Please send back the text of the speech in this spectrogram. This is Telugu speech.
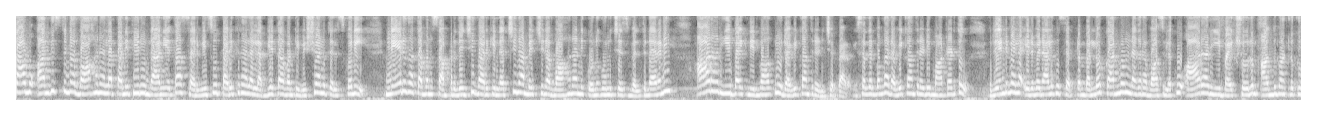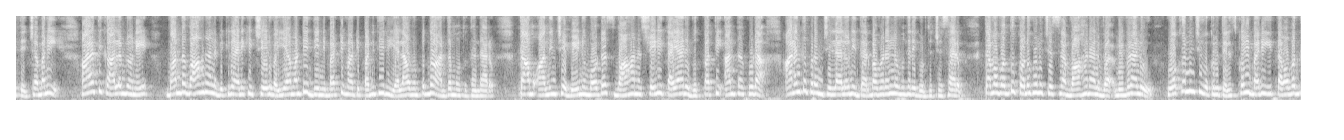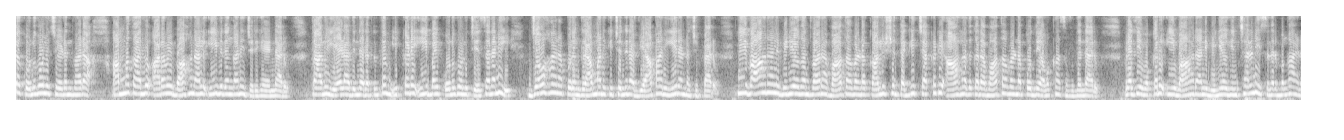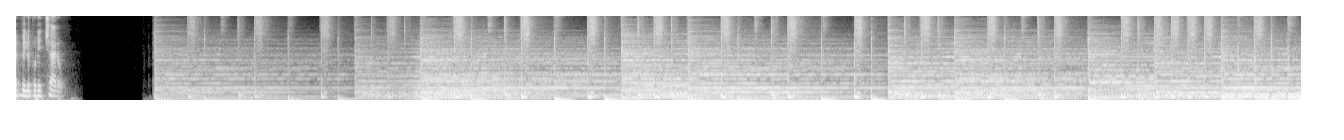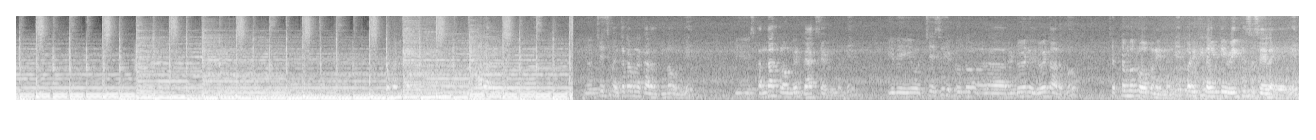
తాము అందిస్తున్న వాహనాల పనితీరు నాణ్యత సర్వీసు పరికరాల లభ్యత వంటి విషయాలు తెలుసుకుని నేరుగా తమను సంప్రదించి వారికి నచ్చిన మెచ్చిన వాహనాన్ని కొనుగోలు చేసి వెళ్తున్నారని ఆర్ఆర్ఈ బైక్ నిర్వాహకులు రవికాంత్ రెడ్డి చెప్పారు. ఈ సందర్భంగా రవికాంత్ రెడ్డి మాట్లాడుతూ రెండు వేల ఇరవై నాలుగు సెప్టెంబర్లో కర్నూలు నగర వాసులకు ఆర్ఆర్ఈ బైక్ షోరూం అందుబాటులోకి తెచ్చామని అనతి కాలంలోనే వంద వాహనాల విక్రయానికి చేరువయ్యామంటే దీన్ని బట్టి వాటి పనితీరు ఎలా ఉంటుందో అర్థమవుతుందన్నారు. తాము అందించే వేణు మోటార్స్ వాహన శ్రేణి తయారీ ఉత్పత్తి అంతా కూడా అనంతపురం జిల్లాలోని ధర్మవరంలో ఉందని గుర్తు చేశారు. తమ వద్ద కొనుగోలు చేసిన వాహనాల వివరాలు ఒకరి నుంచి ఒకరు తెలుసుకుని మరి తమ వద్ద కొనుగోలు చేయడం ద్వారా అమ్మకాలు అరవై వాహనాలు ఈ విధంగానే జరిగాయన్నారు. తాను ఏడాదిన్నర క్రితం ఇక్కడే ఈ బైక్ కొనుగోలు చేశానని జవహారాపురం గ్రామానికి చెందిన వ్యాపారి ఈరన్న చెప్పారు. ఈ వాహనాల వినియోగం ద్వారా వాతావరణ కాలుష్యం తగ్గి చక్కటి ఆహ్లాదకర వాతావరణం పొందే అవకాశం ఉందన్నారు. ప్రతి ఒక్కరూ ఈ వాహనాన్ని వినియోగించాలని ఈ సందర్భంగా ఆయన పిలుపునిచ్చారు. ఈ స్కందా క్లౌడ్ బ్యాక్ సైడ్ ఉందండి. ఇది వచ్చేసి టూ థౌ రెండు వేల ఇరవై నాలుగు సెప్టెంబర్లో ఓపెన్ అయిందండి. ఇప్పటికీ నైంటీ వెహికల్స్ సేల్ అయ్యాయి.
